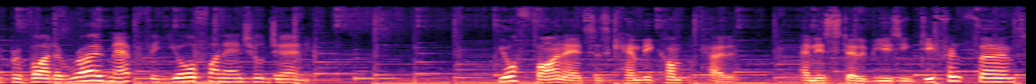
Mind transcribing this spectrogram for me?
to provide a roadmap for your financial journey. Your finances can be complicated, and instead of using different firms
